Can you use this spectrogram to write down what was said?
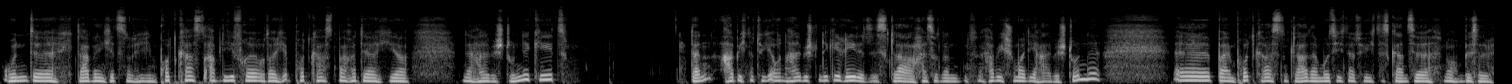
Und äh, klar, wenn ich jetzt natürlich einen Podcast abliefere oder einen Podcast mache, der hier eine halbe Stunde geht, dann habe ich natürlich auch eine halbe Stunde geredet, ist klar. Also dann habe ich schon mal die halbe Stunde. Äh, beim Podcasten, klar, da muss ich natürlich das Ganze noch ein bisschen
